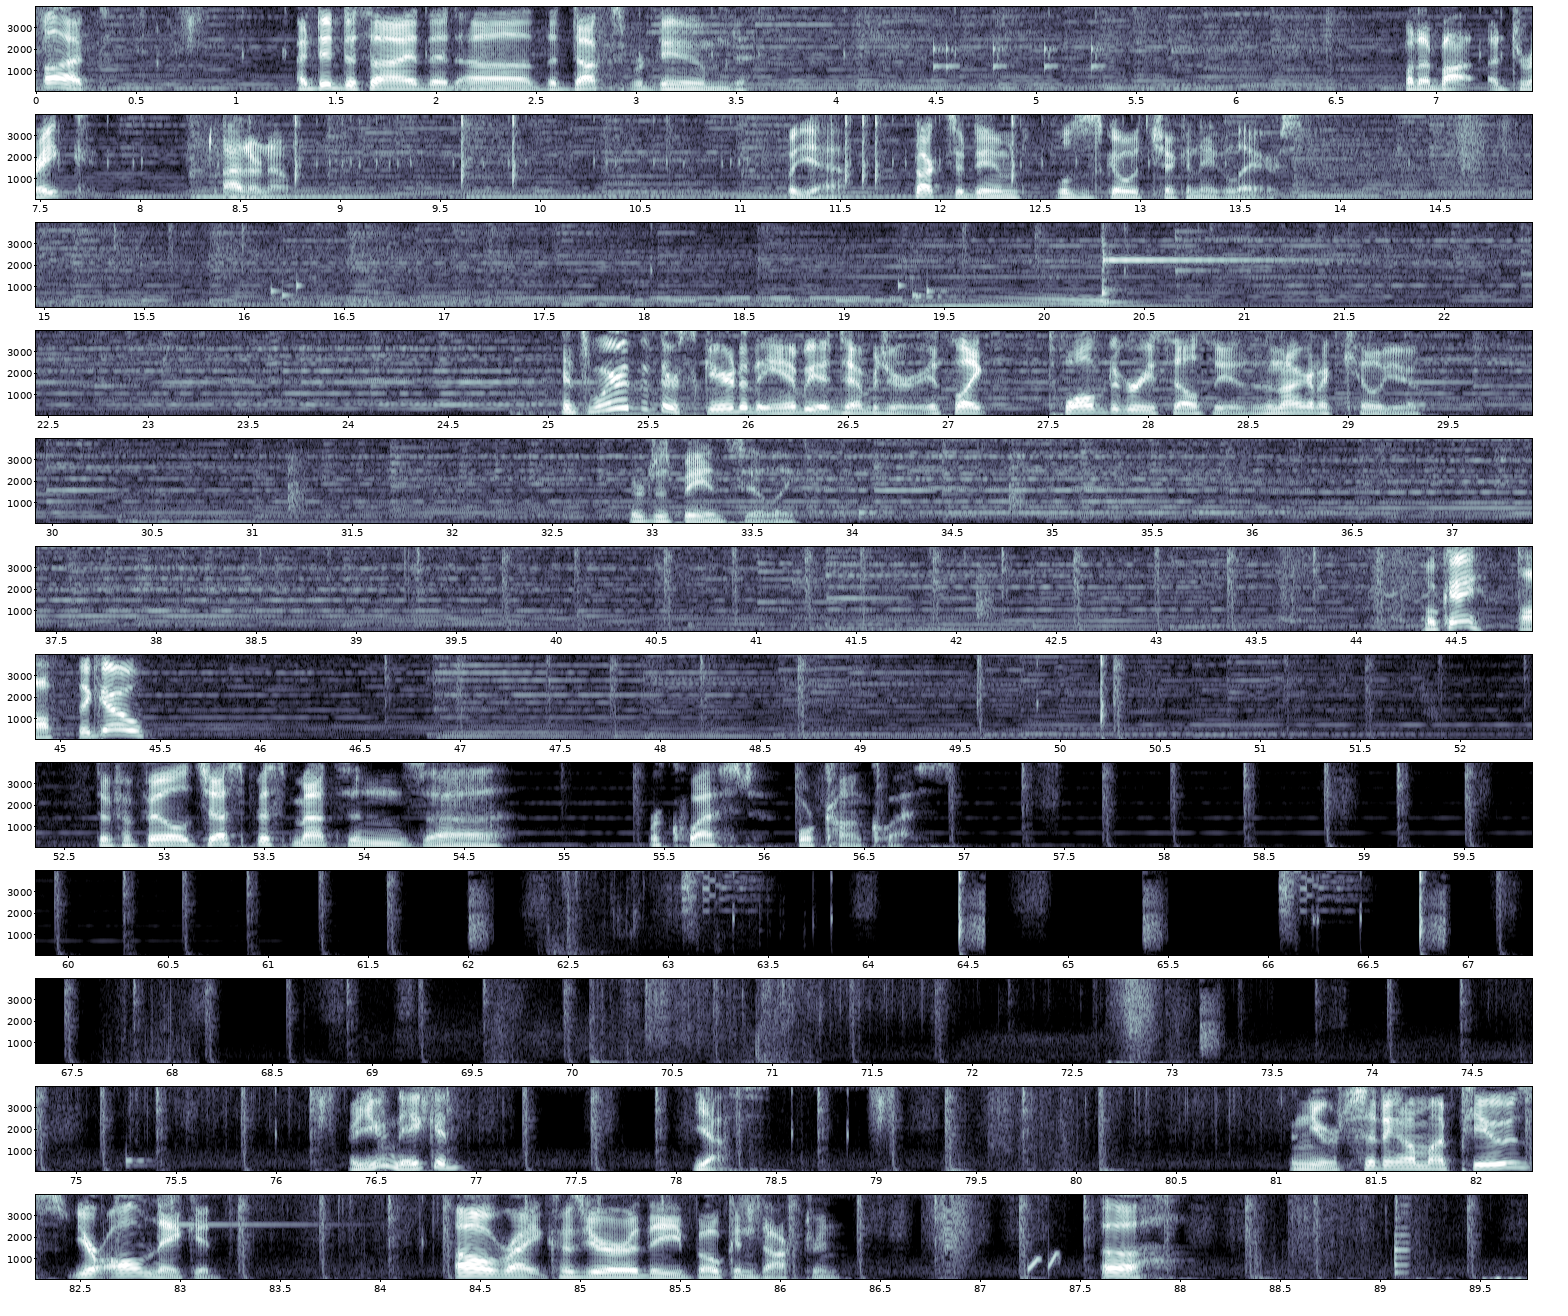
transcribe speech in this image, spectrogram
But I did decide that uh, the ducks were doomed. But I bought a drake? I don't know. But yeah, ducks are doomed. We'll just go with chicken egg layers. It's weird that they're scared of the ambient temperature. It's like 12 degrees Celsius. It's not gonna kill you. They're just being silly. Okay, off they go. To fulfill Jespis Matson's uh, request for conquest. Are you naked? Yes. And you're sitting on my pews? You're all naked. Oh, right, because you're the Boken Doctrine. Ugh.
